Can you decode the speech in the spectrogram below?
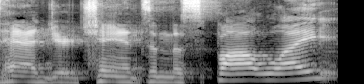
had your chance in the spotlight.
